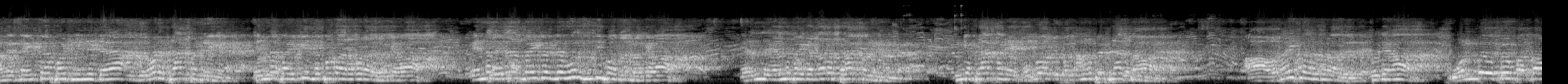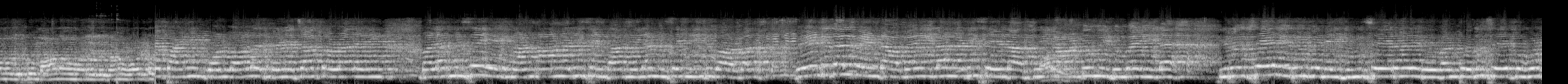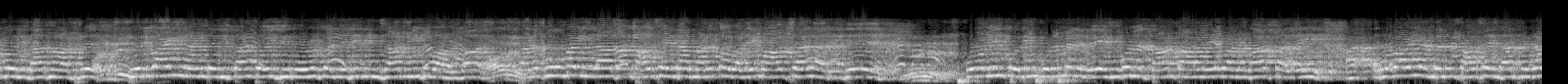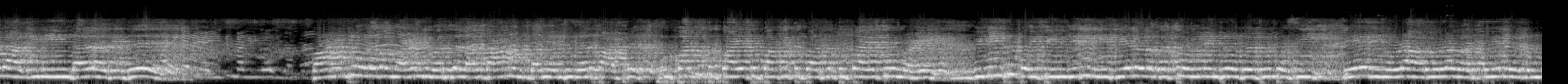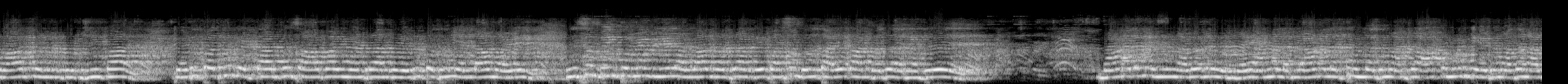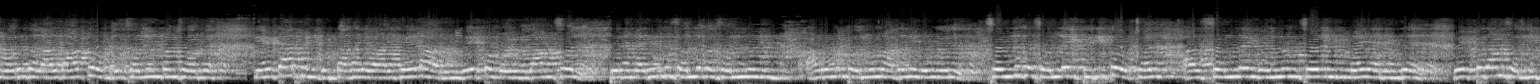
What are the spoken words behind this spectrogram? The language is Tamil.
அங்க ஸ்ட்ரைட்டா போயிட்டு நின்றுட்டு அந்த ரோட பிளாக் பண்றீங்க. எந்த பைக்கு இந்த பக்கம் வரக்கூடாது ஓகேவா எந்த எல்லா பைக்கும் இந்த ஊர் சுத்தி போகாது ஓகேவா எந்த எந்த பைக் இருந்தாலும் பிளாக் பண்ணுங்க இங்க பிளாக் பண்ணிடுங்க. அங்க போய் பிளாக் பண்ணுங்க. பைக் வரக்கூடாது ஓகேவா ஒன்பதுக்கும் பத்தாவதுக்கும் மாணவ மாணவிகளுக்கான ஓட்டம் சொல்லை பிடிக்கோ சொல் அச்சொல்லை வெல்லும் சொல் இன்மை அறிந்து வெட்டுதான் சொல்லி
